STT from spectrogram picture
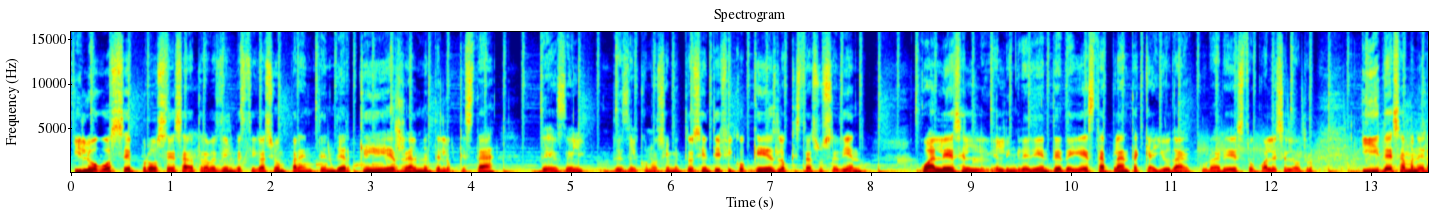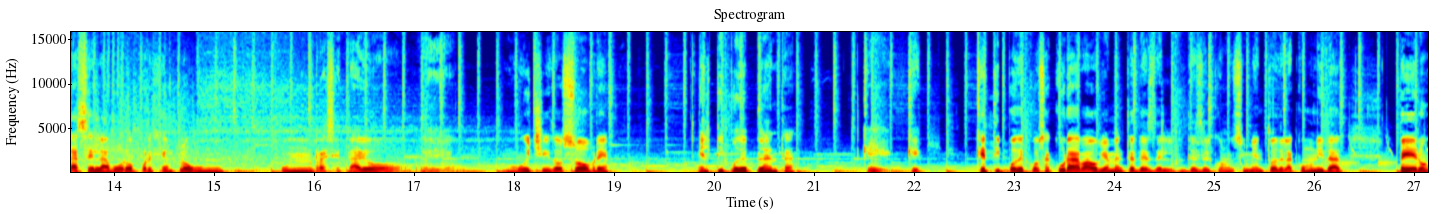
Y luego se procesa a través de investigación para entender qué es realmente lo que está desde el, desde el conocimiento científico qué es lo que está sucediendo, cuál es el, ingrediente de esta planta que ayuda a curar esto, cuál es el otro. Y de esa manera se elaboró, por ejemplo, un, recetario eh, muy chido sobre el tipo de planta que, qué tipo de cosa curaba, obviamente desde el, desde el conocimiento de la comunidad, pero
